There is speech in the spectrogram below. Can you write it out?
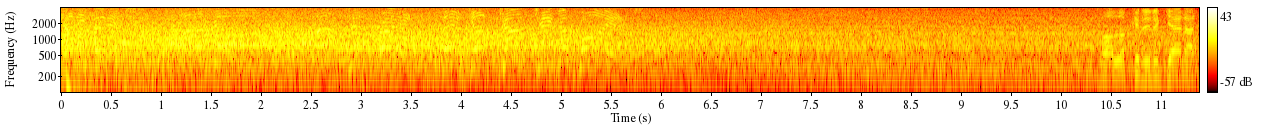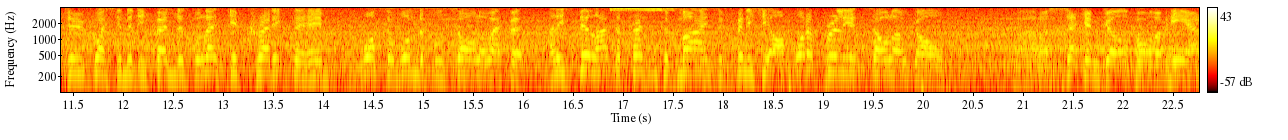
Can he finish? And a goal! That's his brace. They just can't keep him quiet. Well, look at it again. I do question the defenders, but let's give credit to him. What a wonderful solo effort. And he still has the presence of mind to finish it off. What a brilliant solo goal. Well, a second goal for them here.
